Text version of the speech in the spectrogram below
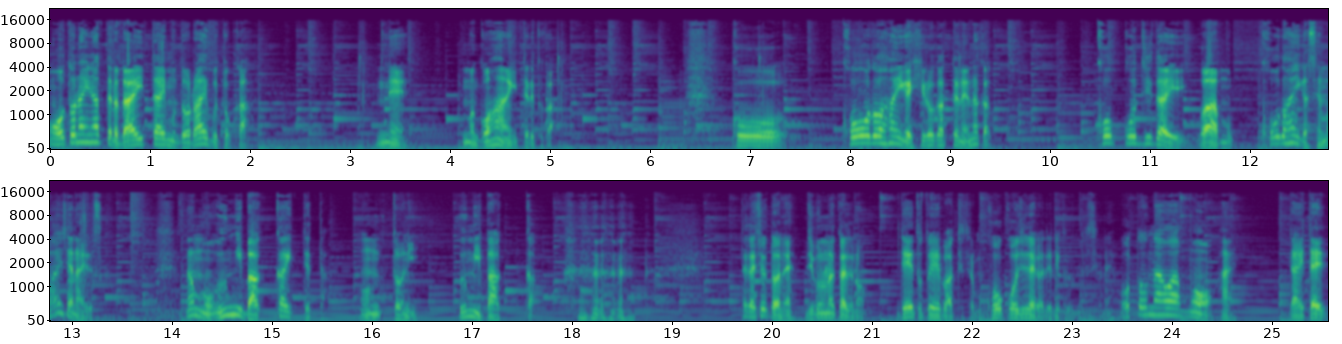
もう大人になったら大体もうドライブとか、ね、まあ、ご飯行ったりとか、こう、行動範囲が広がってね、なんか、高校時代はもう行動範囲が狭いじゃないですか。なんかもう海ばっか行ってた。本当に。海ばっか。だからちょっとはね、自分の中でのデートといえばって言ったらもう高校時代が出てくるんですよね。大人はもう、はい。大体、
